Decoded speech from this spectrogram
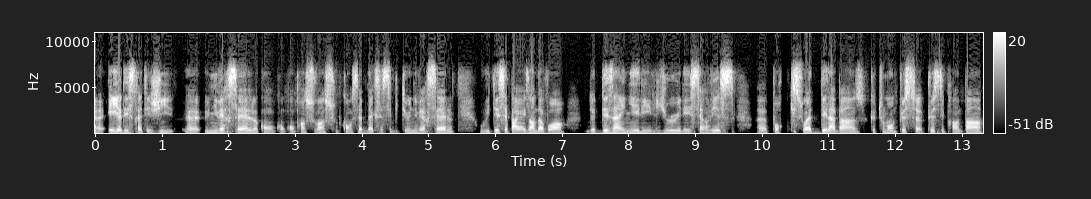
euh, et il y a des stratégies euh, universelles qu'on comprend souvent sous le concept d'accessibilité universelle, où l'idée, c'est par exemple d'avoir, de désigner les lieux et les services pour qu'ils soient dès la base, que tout le monde puisse, puisse y prendre part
